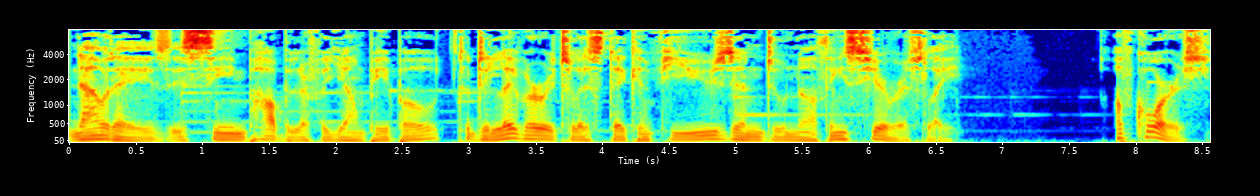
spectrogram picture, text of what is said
Nowadays, it seems popular for young people to deliberately stay confused and do nothing seriously. Of course,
